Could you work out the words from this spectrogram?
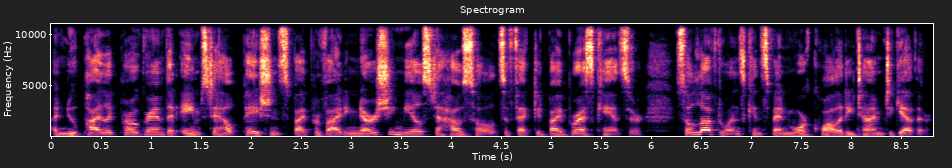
a new pilot program that aims to help patients by providing nourishing meals to households affected by breast cancer so loved ones can spend more quality time together.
